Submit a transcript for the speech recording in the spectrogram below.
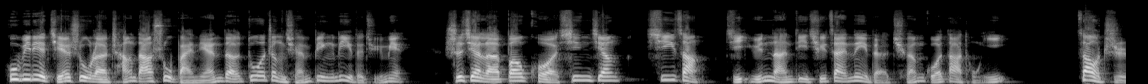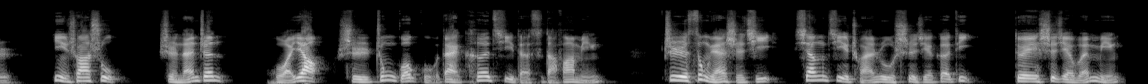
忽必烈结束了长达数百年的多政权并立的局面，实现了包括新疆、西藏。及云南地区在内的全国大统一，造纸、印刷术、指南针、火药是中国古代科技的四大发明，至宋元时期相继传入世界各地，对世界文明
